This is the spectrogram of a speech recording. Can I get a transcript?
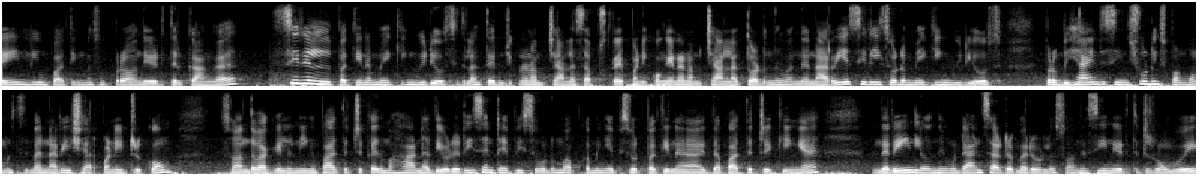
ரெயின்லேயும் பார்த்திங்கன்னா சூப்பராக வந்து எடுத்திருக்காங்க. சீரியல் பற்றின மேக்கிங் வீடியோஸ் இதெல்லாம் தெரிஞ்சுக்கணும் நம்ம சேனலை சப்ஸ்கிரைப் பண்ணிக்கோங்க. ஏன்னா நம்ம சேனலில் தொடர்ந்து வந்து நிறைய சீரியல்ஸோட மேக்கிங் வீடியோஸ் அப்புறம் behind the scene shooting spot moments இது மாதிரி நிறைய ஷேர் பண்ணிகிட்ருக்கோம் ஸோ அந்த வகையில் நீங்கள் பார்த்துட்ருக்கிறது மகாநதியோட ரீசெண்ட் எபிசோடும் அப்கமிங் எபிசோட் பற்றின இதை பார்த்துட்ருக்கீங்க இந்த ரெயினில் வந்து இவங்க டான்ஸ் ஆடுற மாதிரி உள்ள ஸோ அந்த சீன் எடுத்துகிட்டு ரொம்பவே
